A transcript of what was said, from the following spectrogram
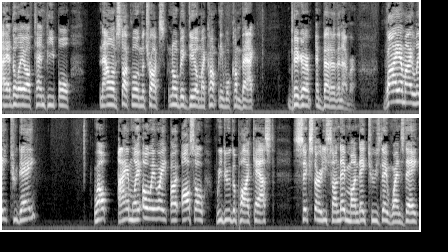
I had to lay off 10 people. Now I'm stuck loading the trucks. No big deal. My company will come back bigger and better than ever. Why am I late today? Well, I am late. Oh, wait, wait. Uh, also, we do the podcast 6.30 Sunday, Monday, Tuesday, Wednesday,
